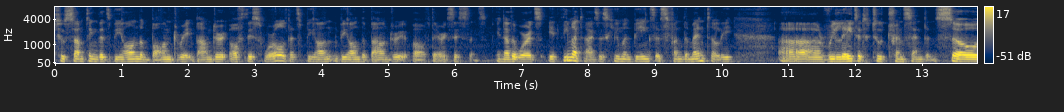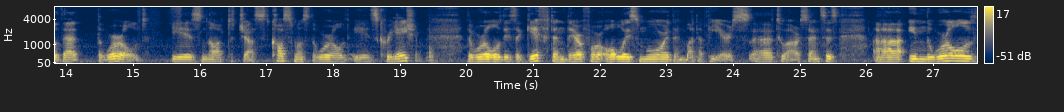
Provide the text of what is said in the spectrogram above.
to something that's beyond the boundary boundary of this world, that's beyond beyond the boundary of their existence. In other words, it thematizes human beings as fundamentally uh, related to transcendence, so that the world is not just cosmos, the world is creation. The world is a gift and therefore always more than what appears uh, to our senses. Uh, in the world,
